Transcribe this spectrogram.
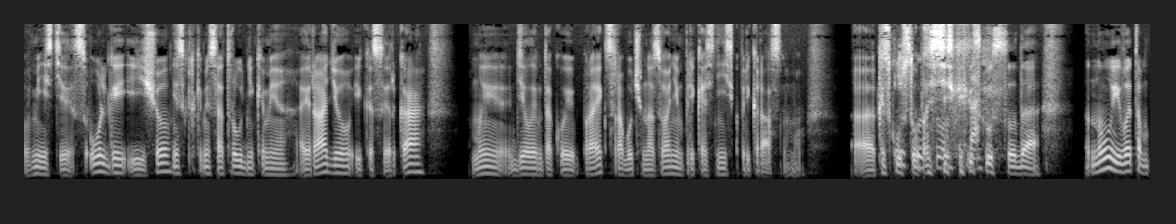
вместе с Ольгой и еще несколькими сотрудниками Айрадио и КСРК мы делаем такой проект с рабочим названием «Прикоснись к прекрасному». Э, к искусству, искусству простите, к да. искусству, да. Ну и в этом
